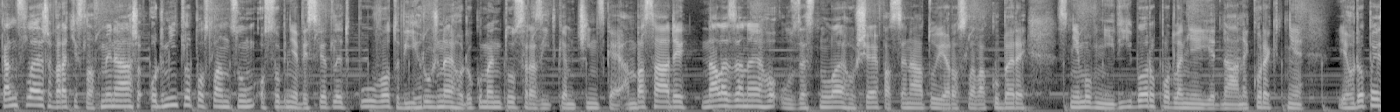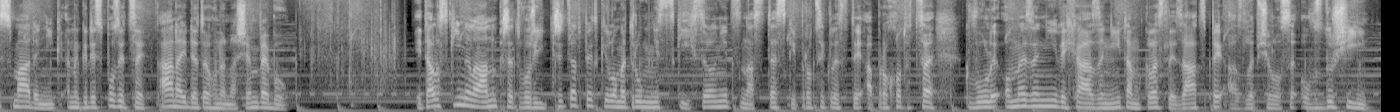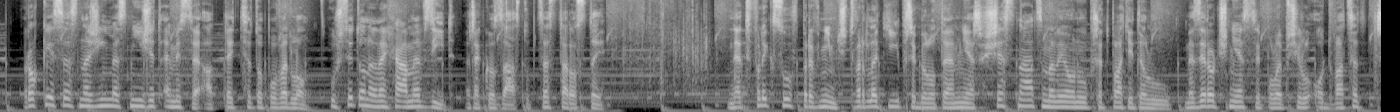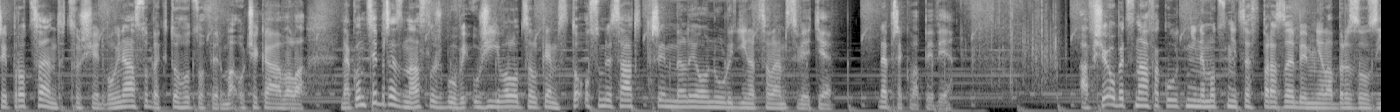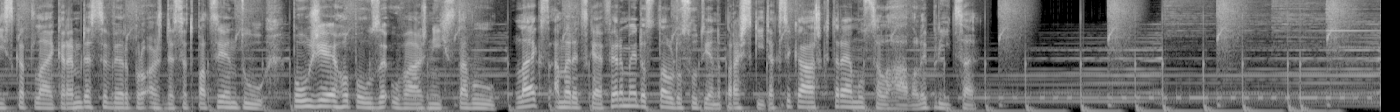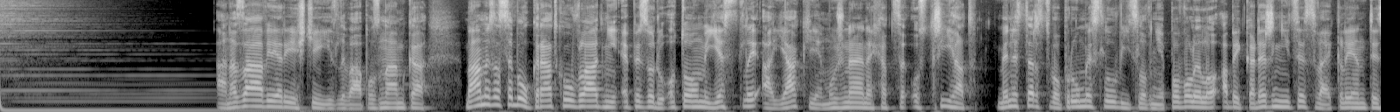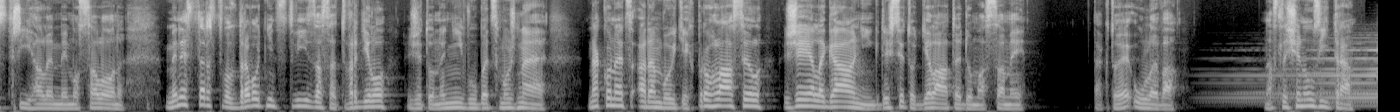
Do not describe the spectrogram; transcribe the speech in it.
Kancléř Vratislav Minář odmítl poslancům osobně vysvětlit původ výhružného dokumentu s razítkem čínské ambasády, nalezeného u zesnulého šéfa Senátu Jaroslava Kubery. Sněmovní výbor podle něj jedná nekorektně. Jeho dopis má deník N k dispozici a najdete ho na našem webu. Italský Milán přetvoří 35 km městských silnic na stezky pro cyklisty a pro chodce. Kvůli omezení vycházení tam klesly zácpy a zlepšilo se ovzduší. Roky se snažíme snížit emise a teď se to povedlo. Už si to nenecháme vzít, řekl zástupce starosty. Netflixu v prvním čtvrtletí přibylo téměř 16 milionů předplatitelů. Meziročně si polepšil o 23%, což je dvojnásobek toho, co firma očekávala. Na konci března službu využívalo celkem 183 milionů lidí na celém světě. Nepřekvapivě. A Všeobecná fakultní nemocnice v Praze by měla brzo získat lék Remdesivir pro až 10 pacientů. Použije ho pouze u vážných stavů. Lék z americké firmy dostal dosud jen pražský taxikář, kterému selhávaly plíce. A na závěr ještě jízlivá poznámka. Máme za sebou krátkou vládní epizodu o tom, jestli a jak je možné nechat se ostříhat. Ministerstvo průmyslu výslovně povolilo, aby kadeřníci své klienty stříhali mimo salon. Ministerstvo zdravotnictví zase tvrdilo, že to není vůbec možné. Nakonec Adam Vojtěch prohlásil, že je legální, když si to děláte doma sami. Tak to je úleva. Naslyšenou zítra.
